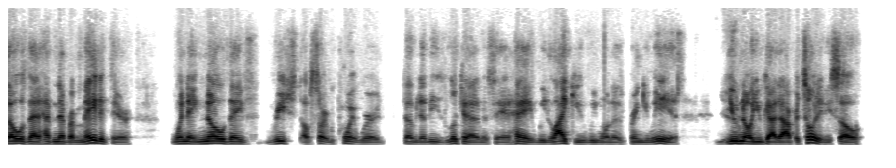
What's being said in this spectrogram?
those that have never made it there, when they know they've reached a certain point where WWE is looking at them and saying, "Hey, we like you, we want to bring you in," yeah. you know you got the opportunity. So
